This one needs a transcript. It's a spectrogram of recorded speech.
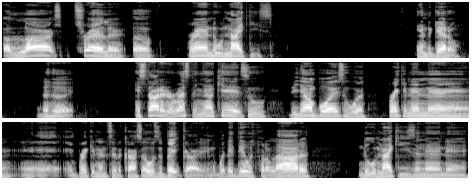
a large trailer of brand new Nikes in the ghetto, the hood, and started arresting young kids who, the young boys who were breaking in there and, and, and breaking into the car. So it was a bait car, and what they did was put a lot of new Nikes in there, and then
